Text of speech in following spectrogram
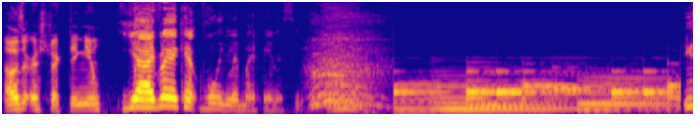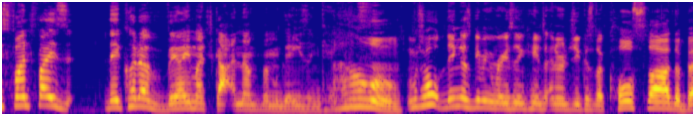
Oh, is it restricting you? Yeah, I feel like I can't fully live my fantasy. These French fries, they could have very much gotten them from Raising Cane's. Oh, this whole thing is giving Raising Cane's energy because the coleslaw, the be-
